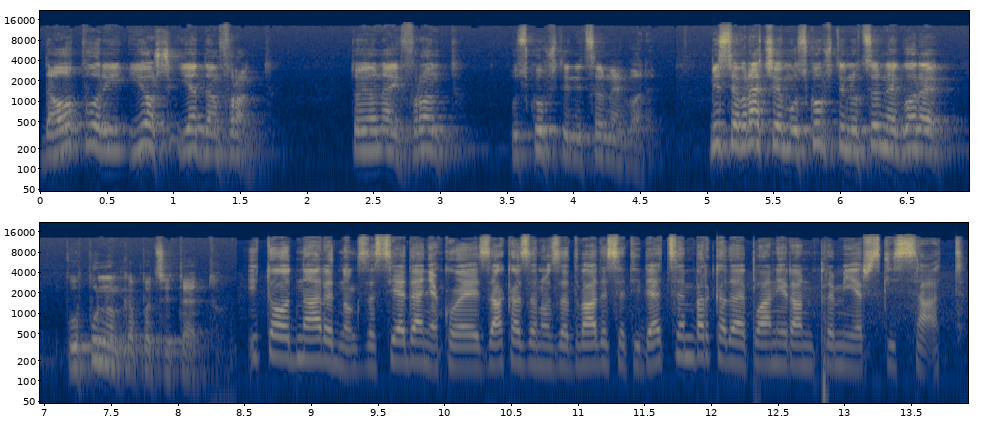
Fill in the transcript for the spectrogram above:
da otvori još jedan front. To je onaj front u Skupštini Crne Gore. Mi se vraćamo u Skupštinu Crne Gore u punom kapacitetu. I to od narednog zasjedanja koje je zakazano za 20. decembar kada je planiran premijerski sat.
